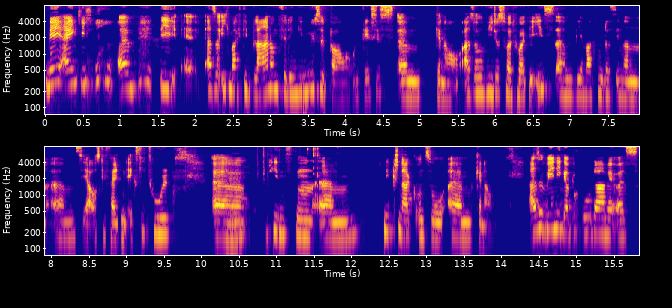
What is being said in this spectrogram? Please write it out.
nee, eigentlich, ähm, die, äh, also ich mache die Planung für den Gemüsebau und das ist ähm, genau, also wie das halt heute ist. Ähm, wir machen das in einem ähm, sehr ausgefeilten Excel-Tool, äh, mhm. verschiedensten ähm, Schnickschnack und so, ähm, genau. Also weniger Bürodame als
